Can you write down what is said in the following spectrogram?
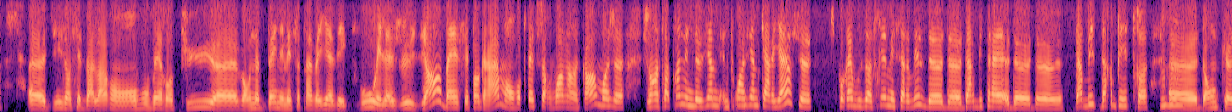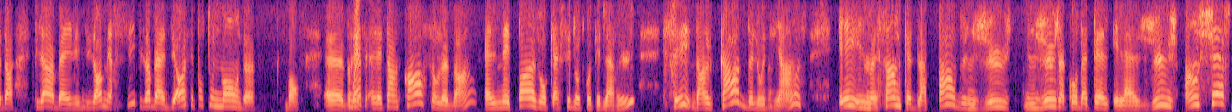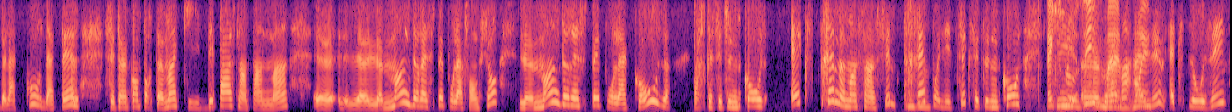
disent oh, cette valeur, on, on vous verra plus. on a bien aimé ça travailler avec vous. Et la juge dit ah ben c'est pas grave, on va peut-être se revoir encore. Moi je, je vais entreprendre une deuxième, une troisième carrière. Je, je pourrais vous offrir mes services de d'arbitre de, d'arbitre d'arbitre. Mm-hmm. donc puis là ben il dit ah merci. Puis là ben elle dit ah c'est pour tout le monde. Bon, euh, bref, elle est encore sur le banc. Elle n'est pas au café de l'autre côté de la rue. C'est dans le cadre de l'audience. Et il me semble que de la part d'une juge, une juge de la cour d'appel et la juge en chef de la cour d'appel, c'est un comportement qui dépasse l'entendement. Euh, le, manque de respect pour la fonction, le manque de respect pour la cause, parce que c'est une cause extrêmement sensible, très mhm. politique. C'est une cause explosive, qui, euh, même, allume, explosive.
